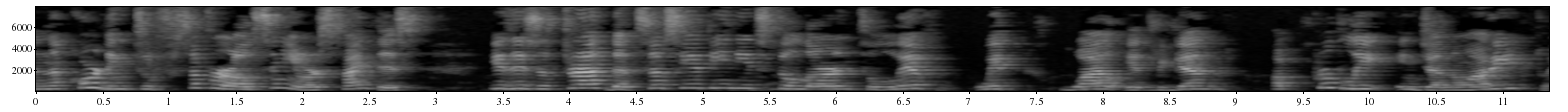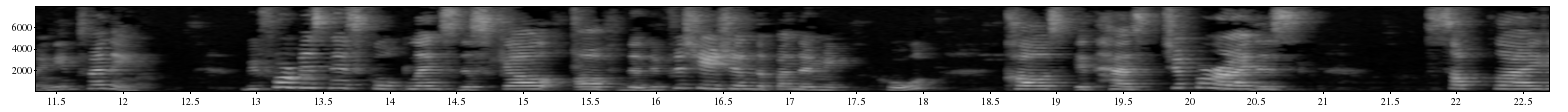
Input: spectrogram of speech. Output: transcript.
and according to several senior scientists, it is a threat that society needs to learn to live with while it began abruptly in January 2020. Before business could lens the scale of the devastation the pandemic could cause, it has jeopardized supply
